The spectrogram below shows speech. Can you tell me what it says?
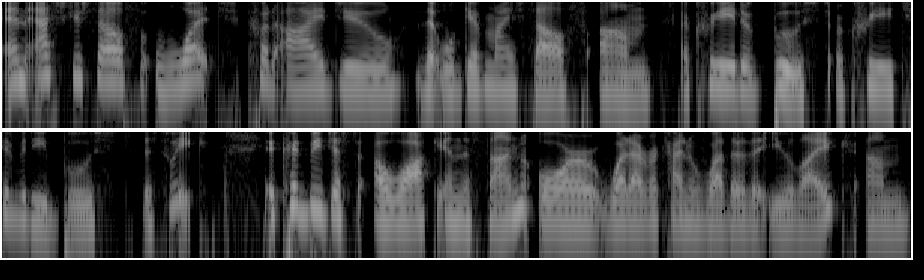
and ask yourself, what could I do that will give myself um, a creative boost or creativity boost this week? It could be just a walk in the sun or whatever kind of weather that you like, because um,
